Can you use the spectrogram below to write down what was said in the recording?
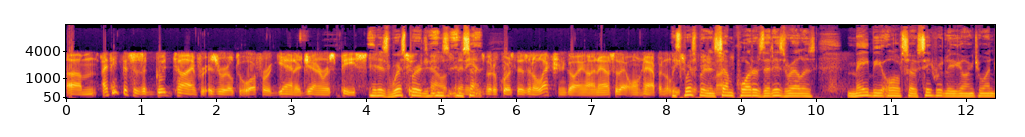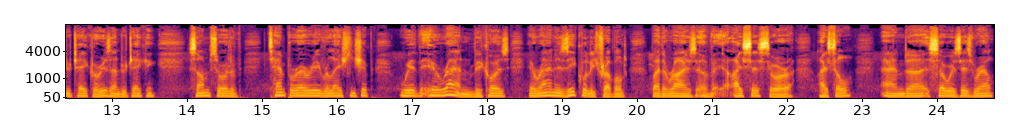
Um, I think this is a good time for Israel to offer again a generous peace. It is whispered, in, in some, but of course there's an election going on now, so that won't happen. At least. It's whispered in months. some quarters that Israel is maybe also secretly going to undertake or is under undertaking some sort of temporary relationship with Iran because Iran is equally troubled by the rise of ISIS or ISIL, and uh, so is Israel.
